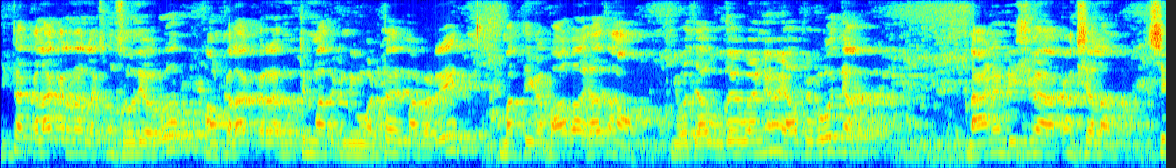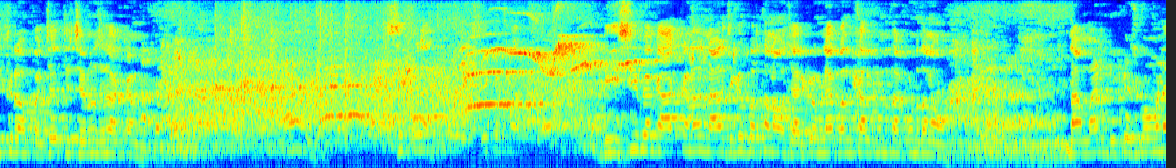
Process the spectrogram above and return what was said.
ಇಂಥ ಕಲಾಕಾರದ ಲಕ್ಷ್ಮಣ ಸೌದಿ ಅವರು, ಅವ್ನ ಕಲಾಕಾರ ಮುತ್ತಿನ ಮಾತಕ್ಕೆ ನೀವು ಒಟ್ಟ ಇದು ಮಾಡಬೇಡ್ರಿ. ಮತ್ತೀಗ ಬಾಬಾ ಹೇಳ್ತ ನಾವು ಇವತ್ತು ಯಾವ ಉದಯವಾಣಿ ಯಾವ ಪೇಪರ್ ಓದ್ನಿ ಅದು. ನಾನೇನು ಡಿ ಸಿ ಆಕಾಂಕ್ಷೆ ಅಲ್ಲ. ಸಿಕ್ಕರ ಪಂಚಾಯತಿ ಚೇರ್ಮನ್ ಹಾಕಂಡ ಸಿಕ್ಕರ ಡಿ ಸಿ ಬ್ಯಾಂಕ್ ಹಾಕೋಣ ನಾಳೆ ಜಿಗಿದ್ ಬರ್ತಾನೆ ನಾವು ಜಾರಕಿಹೊಳಿ ಮನ್ಯಾಗ ಬಂದು ಕಾಲ್ಕೊಂಡು ತಗೊಂಡ್ತಾನ ನಾವು ನಾ ಮನೆ ಡಿ ಕೆ ಶಿವಮಣ್ಣ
